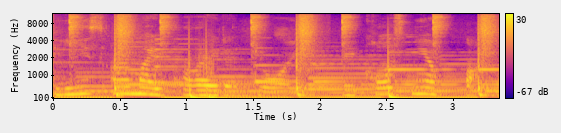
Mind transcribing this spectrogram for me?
These are my pride and joy. They cost me a fucking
